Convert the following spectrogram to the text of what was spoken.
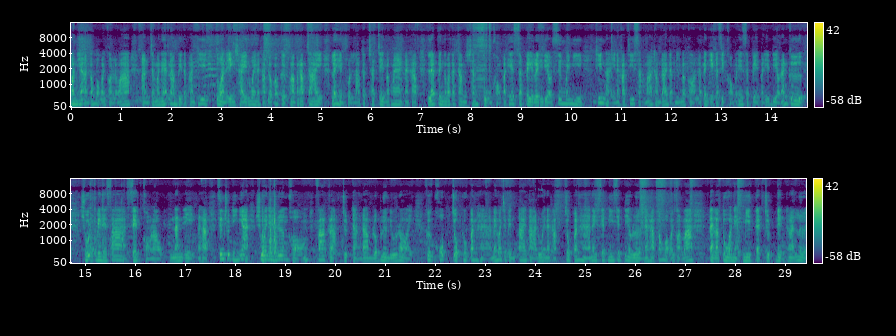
วันนี้อันต้องบอกไว้ก่อนแล้วว่าอันจะมาแนะนำผลิตภัณฑ์ที่ตัวอันเองใช้ด้วยนะครับแล้วก็เกิดความประทับใจและเห็นผลลัพธ์แบบชัดเจนมากๆนะครับและเป็นนวัตกรรมชั้นสูงของประเทศสเปนเลยทีเดียว ซึ่งไม่มีที่ไหนนะครับที่สามารถทำได้แบบนี้มาก่อน และเป็นเอกสิทธิ์ของประเทศสเปนประเทศเดียวนั่นคือ ชุดเบเนซ่าเซตของเรานั่นเองนะครับซึ่งชุดนี้เนี่ยช่วยในเรื่องของฝ้ากระจุดด่างดำลบเลือนริ้วรอย คือครบจบทุกปัญหาไม่ว่าจะเป็นใต้ตาด้วยนะครับ จบปัญหาในเซตนี้เซตเดียวเลยนะครับ ต้องบอกไว้ก่อนว่าแต่ละตัวเนี่ยมีแต่จุดเด่นทั้งนั้นเลย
